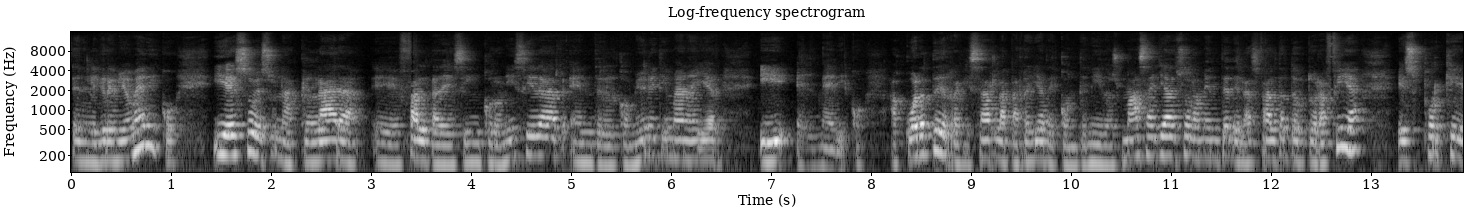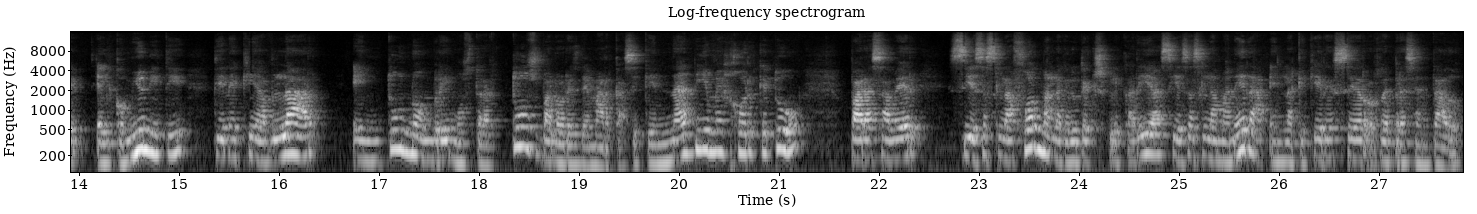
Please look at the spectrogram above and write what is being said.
en el gremio médico. Y eso es una clara eh, falta de sincronicidad entre el community manager y el médico. Acuérdate de revisar la parrilla de contenidos. Más allá solamente de las faltas de ortografía, es porque el community tiene que hablar en tu nombre y mostrar tus valores de marca. Así que nadie mejor que tú para saber si esa es la forma en la que tú te explicarías, si esa es la manera en la que quieres ser representado.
